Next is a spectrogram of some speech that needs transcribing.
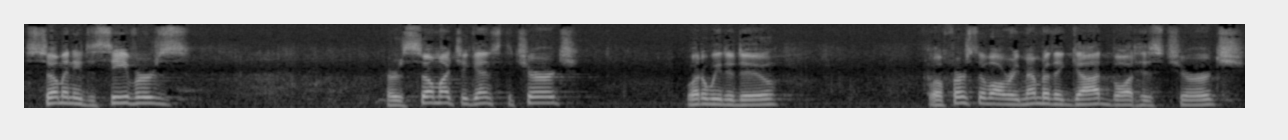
so many deceivers. There's so much against the church. What are we to do? Well, first of all, remember that God bought his church.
